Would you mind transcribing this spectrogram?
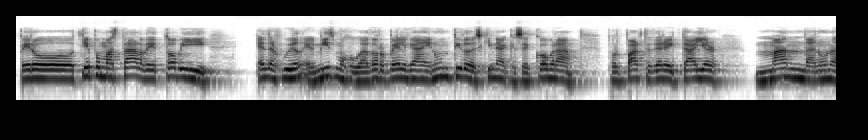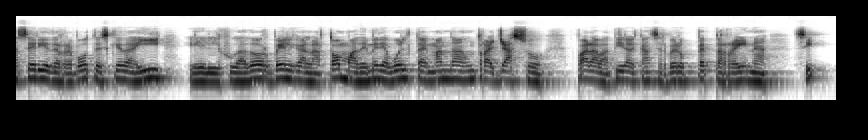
Pero tiempo más tarde, Toby Elderfield, el mismo jugador belga, en un tiro de esquina que se cobra por parte de Eric Dyer, mandan una serie de rebotes, queda ahí, el jugador belga la toma de media vuelta y manda un trayazo para batir al cancerbero Pepe Reina. Sí,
